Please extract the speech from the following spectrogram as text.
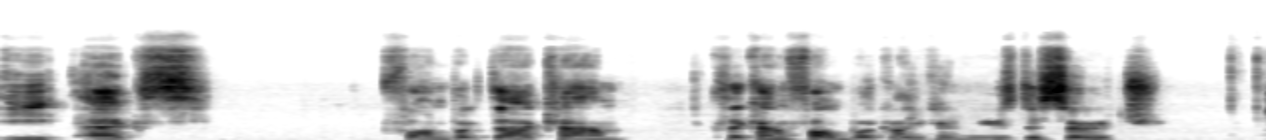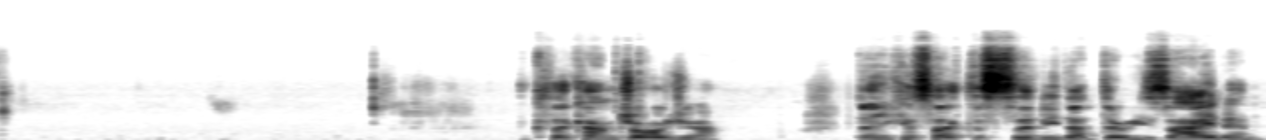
exphonebook.com, click on phonebook or you can use the search. Click on Georgia. Then you can select the city that they reside in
